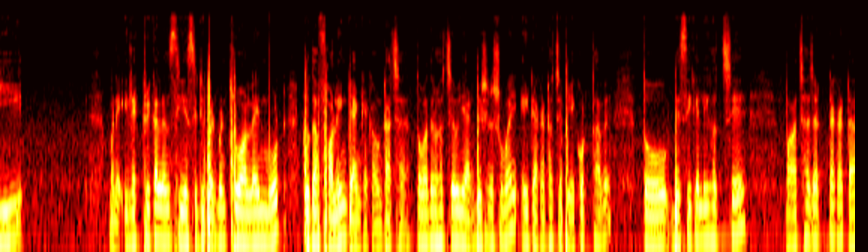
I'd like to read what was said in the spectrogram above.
E মানে electrical and CSC department through online mode to the following bank account আছে। তোমাদের হচ্ছে ওই অ্যাডমিশনের সময় এই টাকাটা হচ্ছে পে করতে হবে। তো বেসিক্যালি হচ্ছে পাঁচ হাজার টাকাটা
